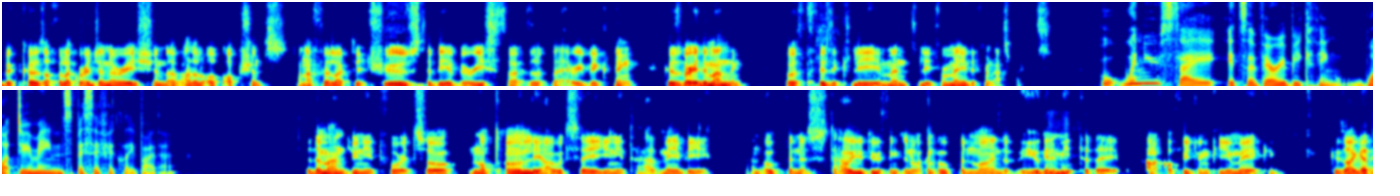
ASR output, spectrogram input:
because i feel like we're a generation that have had a lot of options and i feel like to choose to be a barista is a very big thing because it's very demanding both physically mentally from many different aspects when you say it's a very big thing, what do you mean specifically by that? The demand you need for it. So, not only I would say you need to have maybe an openness to how you do things, you know, like an open mind of who you're going to mm-hmm. meet today, what kind of coffee drink are you making, because I get,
